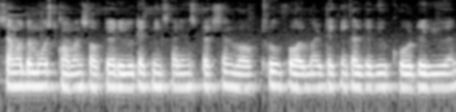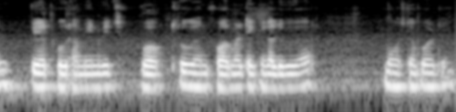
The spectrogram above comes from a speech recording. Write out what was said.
some of the most common software review techniques are inspection walk through formal technical review code review and pair program in which walk through and formal technical review are most important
